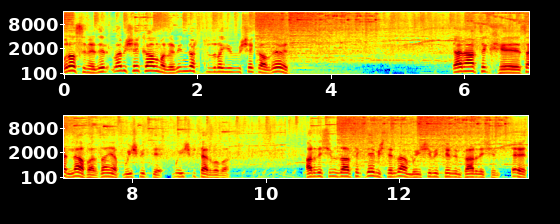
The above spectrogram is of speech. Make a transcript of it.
Burası nedir? La bir şey kalmadı. 1400 lira gibi bir şey kaldı evet. Yani artık eee, sen ne yaparsan yap. Bu iş bitti. Bu iş biter baba. Kardeşimiz artık demiştir ben bu işi bitirdim kardeşim. Evet.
